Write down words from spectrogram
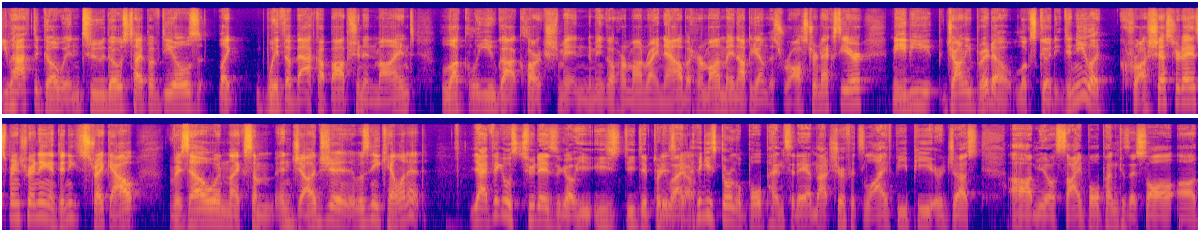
you have to go into those type of deals like with a backup option in mind. Luckily, you got Clarke Schmidt and Domingo Germán right now, but Germán may not be on this roster next year. Maybe Jhony Brito looks good. Didn't he like crush yesterday at spring training? And didn't he strike out Rizzo and like some and Judge? Uh, wasn't he killing it? Yeah, I think it was two days ago. He he's, he did pretty well. I think he's throwing a bullpen today. I'm not sure if it's live BP or just um, you know side bullpen because I saw uh,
